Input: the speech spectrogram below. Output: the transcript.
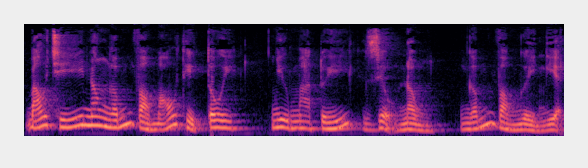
báo chí nó ngấm vào máu thịt tôi như ma túy, rượu nồng ngấm vào người nghiện.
